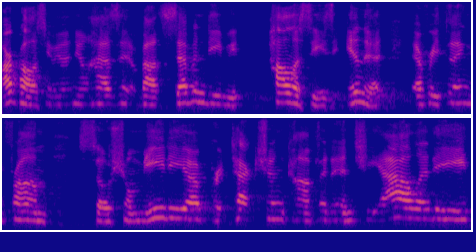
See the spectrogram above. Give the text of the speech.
our policy manual has about 70 policies in it, everything from social media, protection, confidentiality,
